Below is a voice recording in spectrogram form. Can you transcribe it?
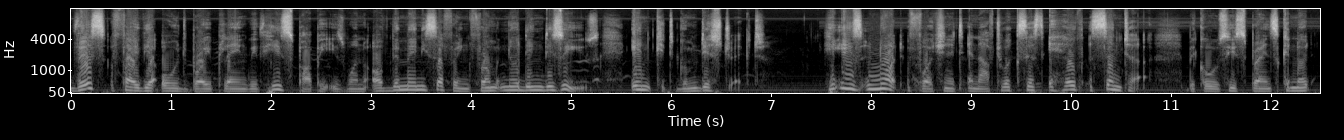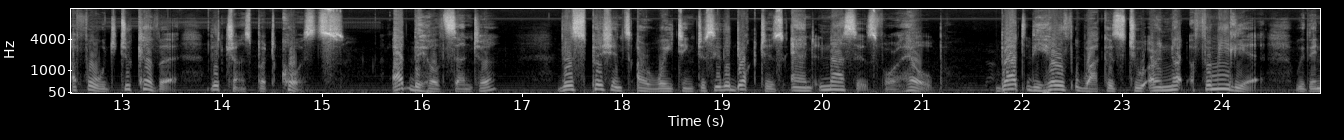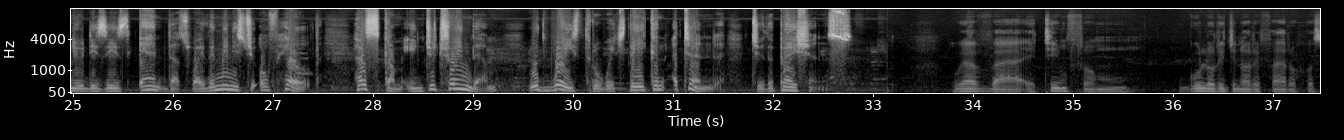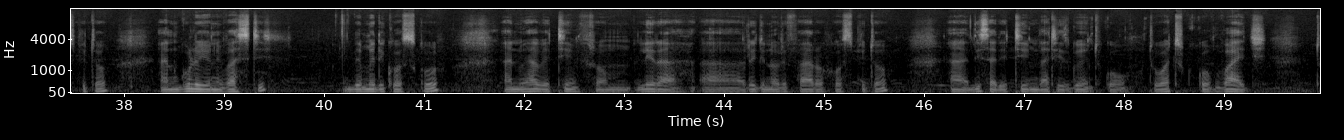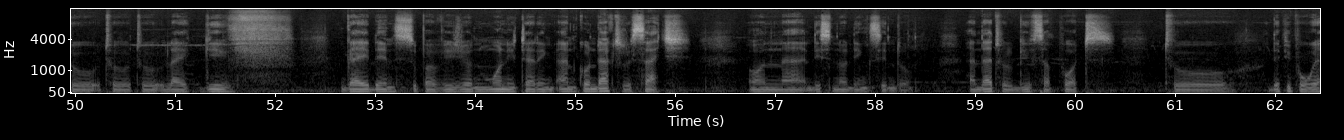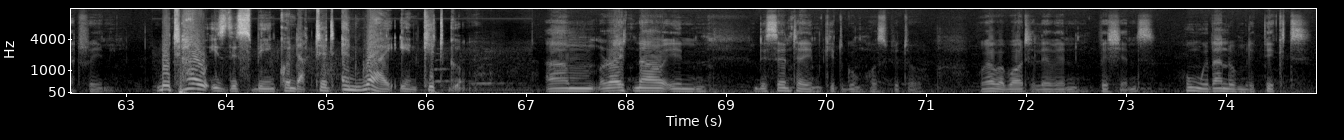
This five-year-old boy playing with his puppy is one of the many suffering from nodding disease in Kitgum district. He is not fortunate enough to access a health center because his parents cannot afford to cover the transport costs. At the health center, these patients are waiting to see the doctors and nurses for help. But the health workers too are not familiar with the new disease and that's why the Ministry of Health has come in to train them with ways through which they can attend to the patients. We have uh, a team from Gulu Regional Referral Hospital and Gulu University, the medical school, and we have a team from Lira uh, Regional Referral Hospital. Uh, these are the team that is going to go to what converge to, to, to like give guidance, supervision, monitoring, and conduct research on uh, this nodding syndrome. And that will give support to the people we are training. But how is this being conducted and why in Kitgum? Um, right now in the center in Kitgum Hospital, we have about 11 patients whom we randomly picked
